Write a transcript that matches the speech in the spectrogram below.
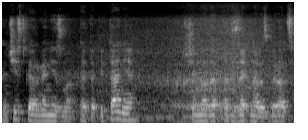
очистка организма, это питание, с чем надо обязательно разбираться.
